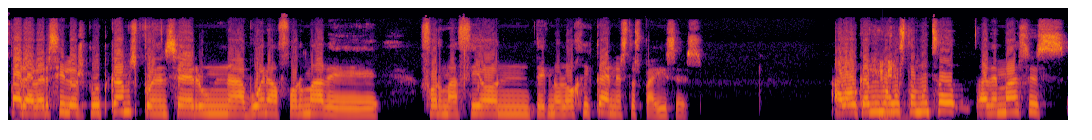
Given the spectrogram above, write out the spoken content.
para ver si los bootcamps pueden ser una buena forma de formación tecnológica en estos países. Algo que a mí me gusta mucho, además, es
